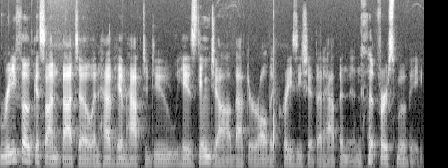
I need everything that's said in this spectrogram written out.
refocus on Batou and have him have to do his day job after all the crazy shit that happened in the first movie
